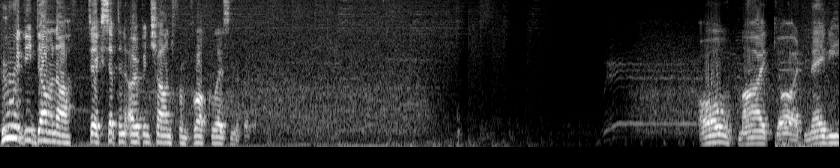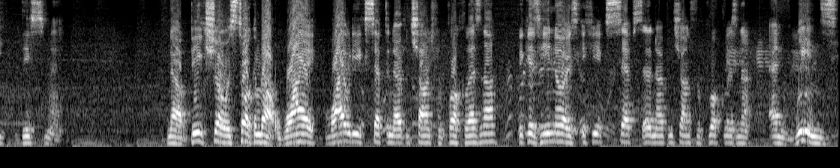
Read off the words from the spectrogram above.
Who would be dumb enough to accept an open challenge from Brock Lesnar? Oh my god, maybe this man. Now, Big Show is talking about why why would he accept an open challenge from Brock Lesnar? Because he knows if he accepts an open challenge for Brock Lesnar and wins,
